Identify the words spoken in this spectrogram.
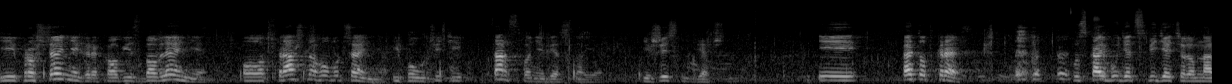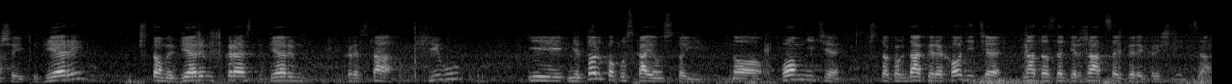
и прощение грехов, и избавление от страшного мучения, и получите Царство Небесное и жизнь вечную. И этот крест пускай будет свидетелем нашей веры, что мы верим в крест, верим в креста силу, и не только пускай он стоит, но помните, что когда переходите, надо задержаться и перекреститься,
